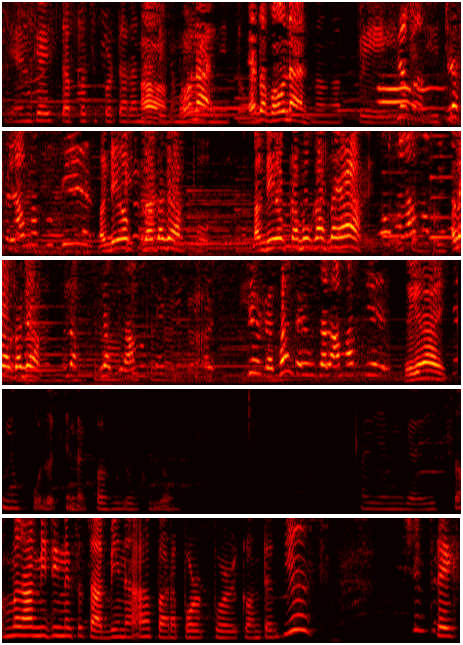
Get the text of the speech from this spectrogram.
Ayan, guys. Dapat supportaran natin Ah, ang mga unan. ganitong Eto pa unan. mga page, Salamat. YouTube Salamat po, sir. Mag-diop na taga. Po. Mag-diop ka bukas na ha. Guys, so, sobrang Ala, taga. Ala, salamat. As Sir, daghang kayong salamat, sir. Sige na. pinupulot niya, nagpahulog-hulog. Ayan, guys. So, marami ding nagsasabi na, ah, para for, for content. Yes! Siyempre,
